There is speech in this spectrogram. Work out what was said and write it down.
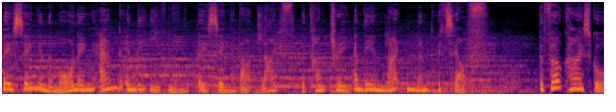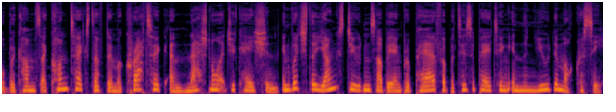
They sing in the morning and in the evening. They sing about life, the country, and the Enlightenment itself. The folk high school becomes a context of democratic and national education in which the young students are being prepared for participating in the new democracy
